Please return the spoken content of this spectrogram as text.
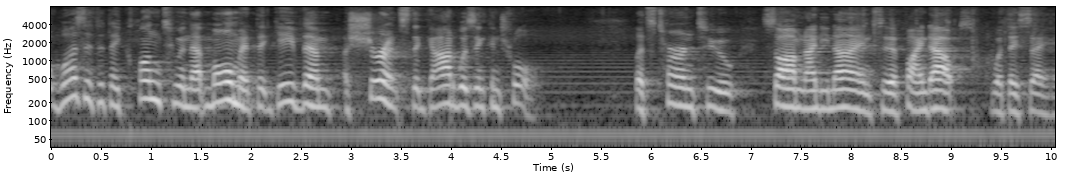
What was it that they clung to in that moment that gave them assurance that God was in control? Let's turn to Psalm 99 to find out what they say.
